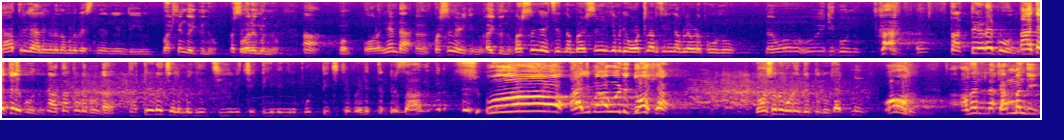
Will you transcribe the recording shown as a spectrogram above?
രാത്രി കാലങ്ങളിൽ നമ്മൾ ബെസ്റ്റ് എന്ത് ചെയ്യും? ഭക്ഷണം കഴിക്കുന്നു. ഭക്ഷണം കഴിക്കുന്നു. ആ. ഉറങ്ങണ്ട. ഭക്ഷണം കഴിക്കുന്നു. കഴിക്കുന്നു. ഭക്ഷണം കഴിച്ചത് ഭക്ഷണം കഴിക്കാൻ വേണ്ടി ഹോട്ടൽ അടിച്ചിട്ട് നമ്മൾ എവിടെ പോകുന്നു വീട്ടിൽ പോകുന്നു. തട്ടുകടെ തട്ടുകടയിൽ പോകുന്നു. ആ പോകുന്നു. ആ തട്ടുകടയിൽ പോകുന്നു. തട്ടുകടയിൽ ചെല്ലുമ്പോ ഈ ചീനിച്ചിട്ടിയിൽ ഇങ്ങനെ പൊട്ടിച്ചിട്ട് വെളുത്തിട്ട് സാധനം ഓ അരിമാവുണ്ട്. ദോശ. ദോശയുടെ കൂടെ എന്തിട്ടു ചട്നി. ഓ അതല്ല. ചമ്മന്തി.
